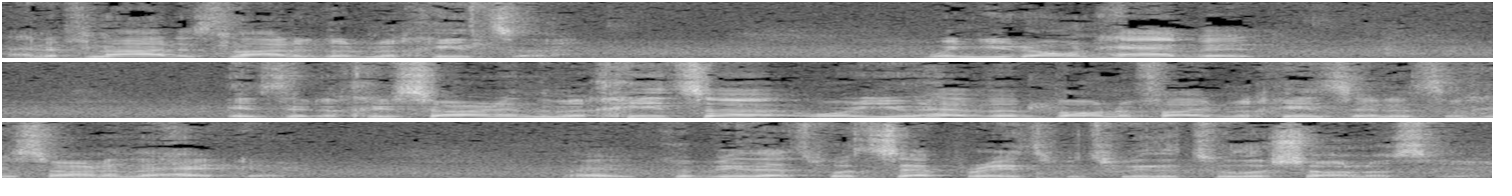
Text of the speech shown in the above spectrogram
And if not, it's not a good mechitza. When you don't have it, is it a chisaron in the mechitza, or you have a bona fide mechitza and it's a chisaron in the heker? Right? It could be that's what separates between the two lashonos here.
